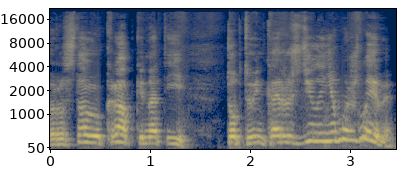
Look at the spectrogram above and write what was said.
розставив крапки над і. Тобто він каже, розділення можливе.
